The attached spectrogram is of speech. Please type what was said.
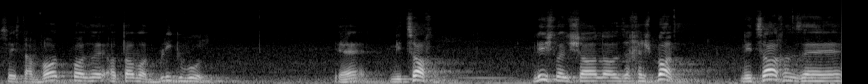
זאת אבות פה זה אותו אבות, בלי גבול. ניצוחן. לישלו שולו זה חשבון. ניצוחן זה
